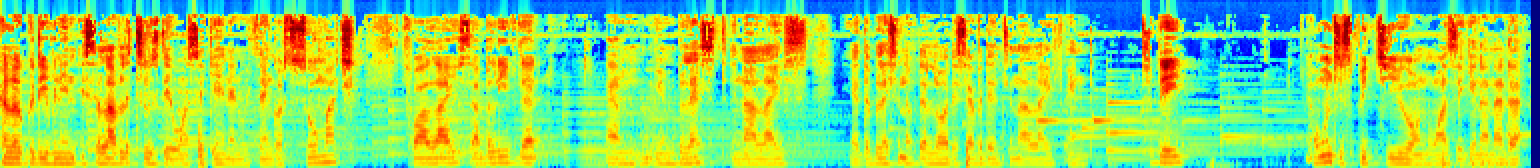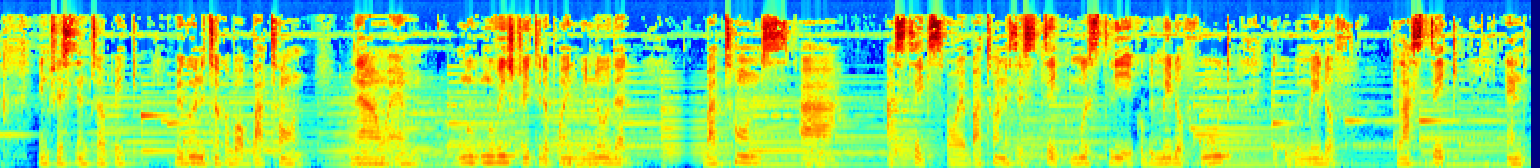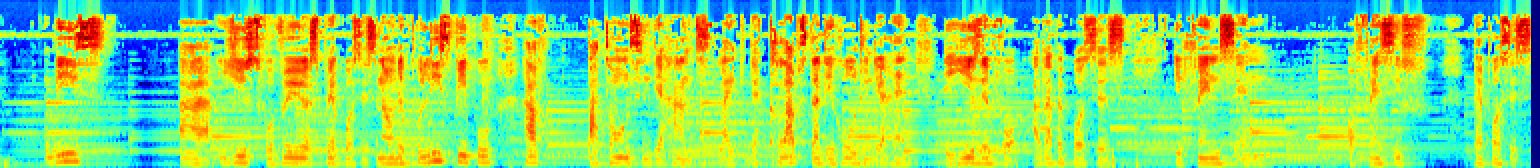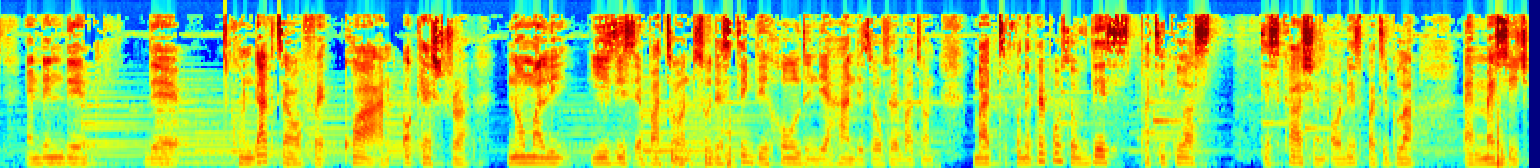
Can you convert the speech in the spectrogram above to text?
Hello, good evening. It's a lovely Tuesday once again, and we thank God so much for our lives. I believe that um, we've been blessed in our lives. Yeah, the blessing of the Lord is evident in our life, and today I want to speak to you on once again another interesting topic. We're going to talk about baton. Now, um, move, moving straight to the point, we know that batons are are sticks, or a baton is a stick. Mostly, it could be made of wood, it could be made of plastic, and these are used for various purposes. Now, the police people have batons in their hands, like the clubs that they hold in their hand. They use them for other purposes, defense and offensive purposes. And then the the conductor of a choir and orchestra normally uses a baton. So the stick they hold in their hand is also a baton. But for the purpose of this particular discussion or this particular uh, message,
